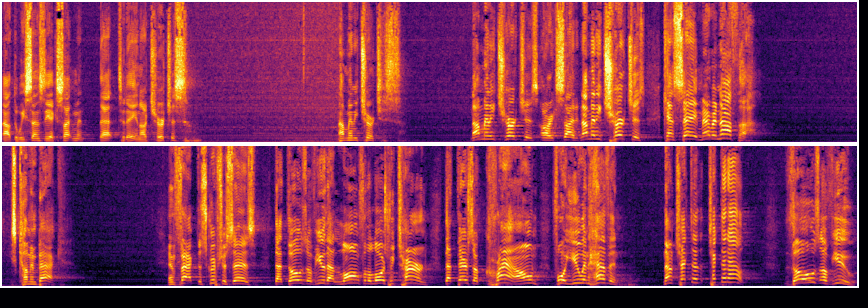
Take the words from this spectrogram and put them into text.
Now, do we sense the excitement that today in our churches? Not many churches. Not many churches are excited. Not many churches can say, Maranatha, he's coming back. In fact, the scripture says that those of you that long for the Lord's return, that there's a crown for you in heaven. Now check that, check that out. Those of you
